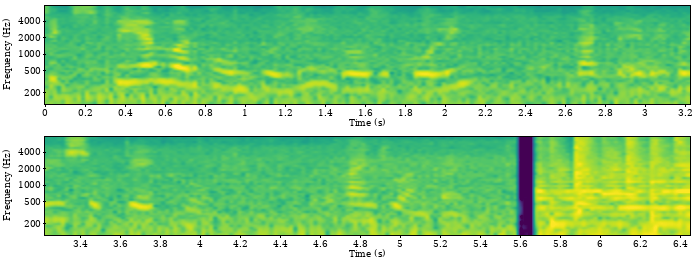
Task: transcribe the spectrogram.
సిక్స్ పిఎం వరకు ఉంటుంది ఈరోజు polling that everybody should take note. Thank you, Anand.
